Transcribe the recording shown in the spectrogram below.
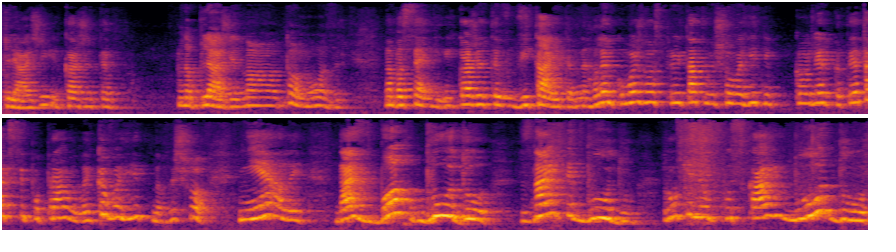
пляжі і кажете, на пляжі, на тому озері, на басейні, і кажете, вітаєте мене. Галинко, можна вас привітати, ви що вагітні кавалерка? Та я так все поправила, яка вагітна, ви що? Ні, але дасть Бог буду. Знаєте, буду. Руки не впускаю, буду.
